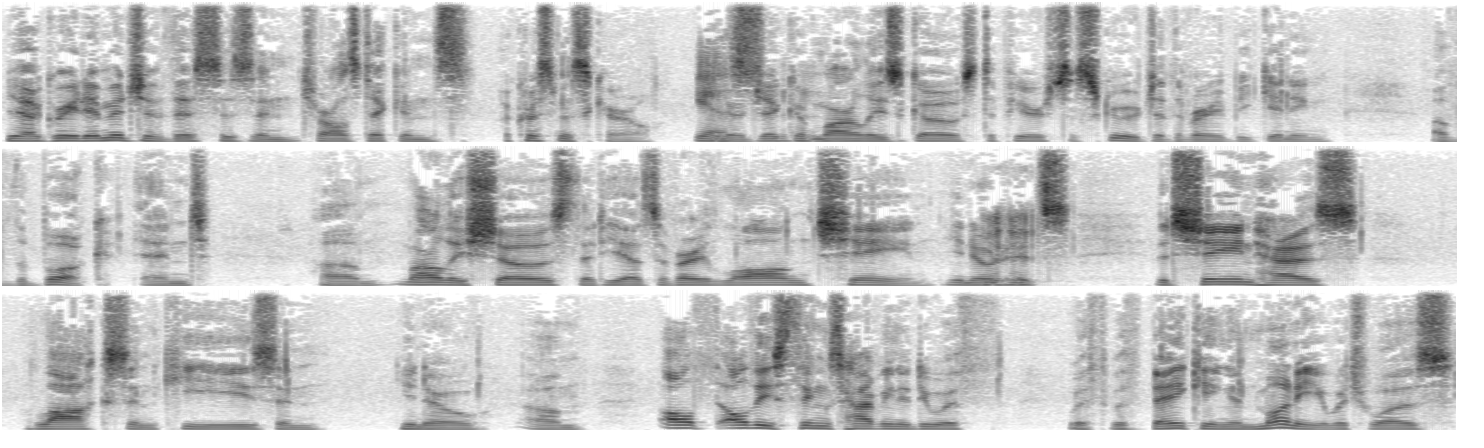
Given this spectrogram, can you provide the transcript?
Yeah, a great image of this is in Charles Dickens' A Christmas Carol. Yes. You know, Jacob mm-hmm. Marley's ghost appears to Scrooge at the very beginning of the book, and um, Marley shows that he has a very long chain. You know, mm-hmm. it's the chain has locks and keys and you know, um, all all these things having to do with with with banking and money, which was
